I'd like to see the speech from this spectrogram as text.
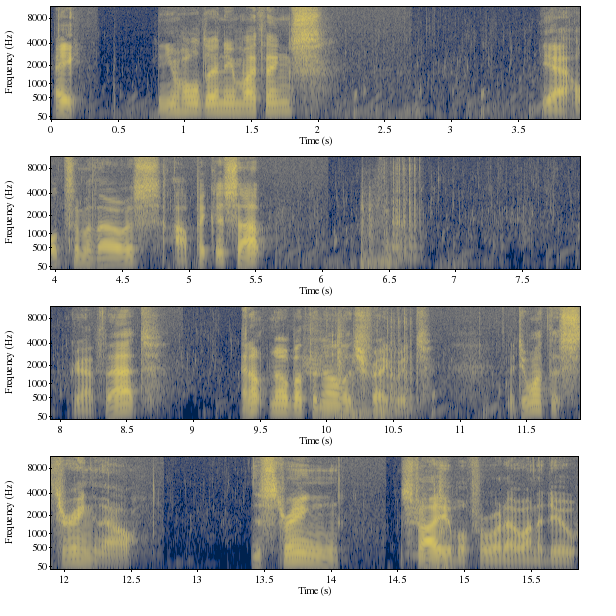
Hey, can you hold any of my things? Yeah, hold some of those. I'll pick this up. Grab that. I don't know about the knowledge fragment. I do want the string, though. The string is valuable for what I want to do.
